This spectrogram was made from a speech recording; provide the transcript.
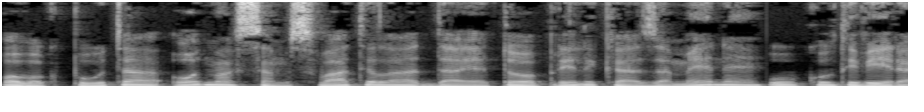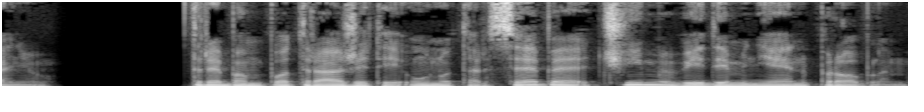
Ovog puta odmah sam shvatila da je to prilika za mene u kultiviranju. Trebam potražiti unutar sebe čim vidim njen problem.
